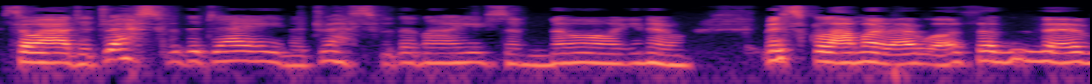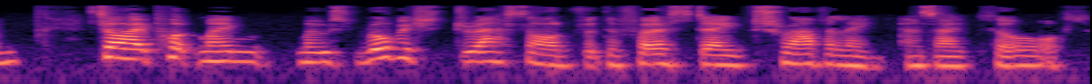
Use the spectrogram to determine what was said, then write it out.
So I had a dress for the day and a dress for the night, and no, you know, Miss Glamour I was. And um, so I put my most rubbish dress on for the first day traveling, as I thought.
